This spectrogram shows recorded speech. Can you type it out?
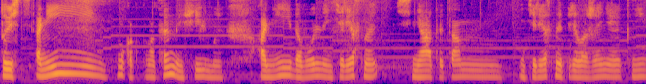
То есть они, ну, как полноценные фильмы, они довольно интересно сняты. Там интересное переложение книг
